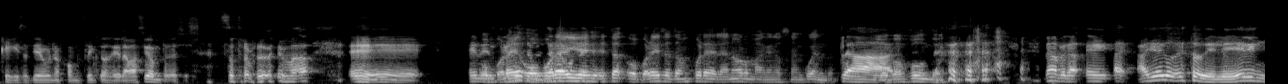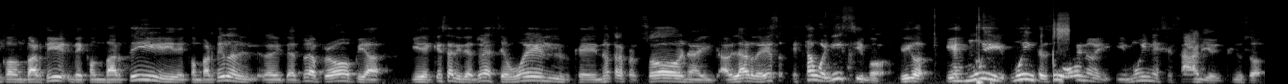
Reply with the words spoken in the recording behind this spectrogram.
que quizás tiene unos conflictos de grabación, pero eso es, es otro problema. eh, en el O por, ahí, o, por ahí está, o por ahí está tan fuera de la norma que no se dan cuenta. Claro. Lo confunden. No, pero eh, hay- algo de esto de leer en compartir, de compartir y de compartir la, la literatura propia y de que esa literatura se vuelque en otra persona y hablar de eso, está buenísimo. Y digo, y es muy, muy interesante, bueno y, y muy necesario incluso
